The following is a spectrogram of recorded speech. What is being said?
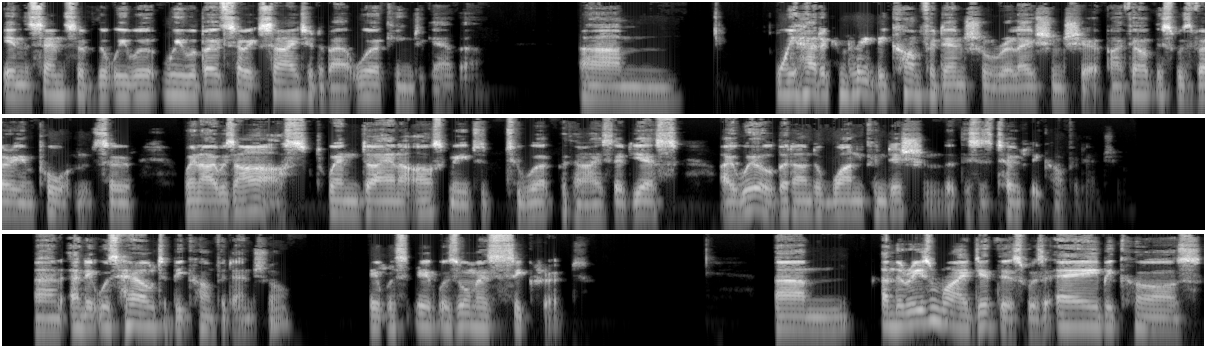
in the sense of that we were we were both so excited about working together. Um, we had a completely confidential relationship. I felt this was very important. So when I was asked, when Diana asked me to, to work with her, I said, yes, I will, but under one condition that this is totally confidential. And, and it was held to be confidential. It was, it was almost secret. Um, and the reason why I did this was A, because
